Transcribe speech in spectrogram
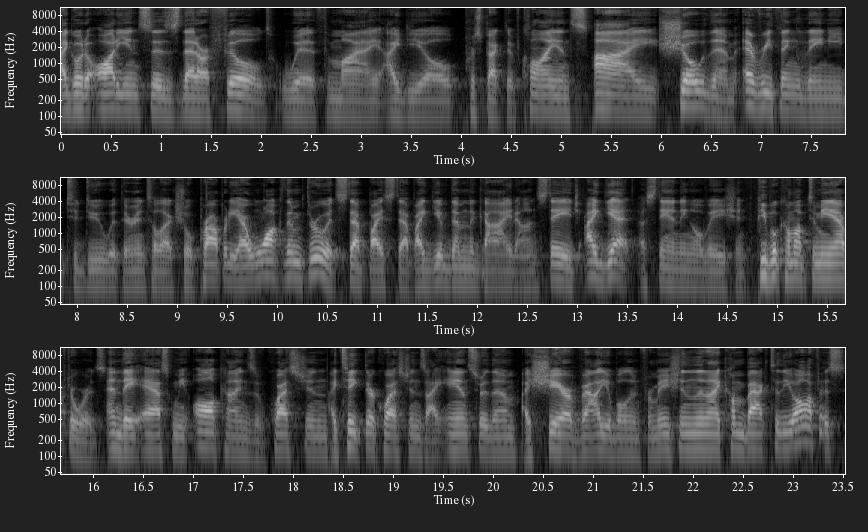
I go to audiences that are filled with my ideal prospective clients. I show them everything they need to do with their intellectual property. I walk them through it step by step. I give them the guide on stage. I get a standing ovation. People come up to me afterwards and they ask me all kinds of questions. I take their questions, I answer them, I share valuable information, and then I come back to the office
